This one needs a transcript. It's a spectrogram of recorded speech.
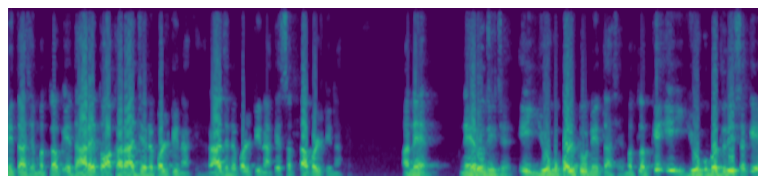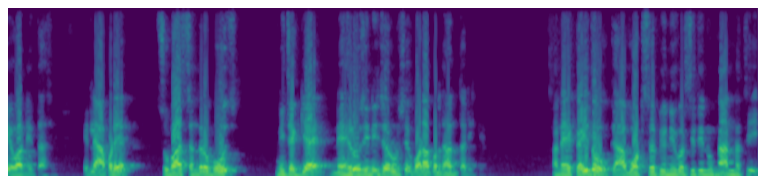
નેતા છે. મતલબ એ ધારે તો આખા રાજ્યને પલટી નાખે, રાજને પલટી નાખે, સત્તા પલટી નાખે. અને નહેરુજી છે, એ યુગ પલટુ નેતા છે. મતલબ કે એ યુગ બદલી શકે એવા નેતા છે. એટલે આપણે સુભાષચંદ્ર બોઝની જગ્યાએ નહેરુજીની જરૂર છે વડાપ્રધાન તરીકે. અને કહી દઉં કે આ વોટ્સએપ યુનિવર્સિટીનું જ્ઞાન નથી.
